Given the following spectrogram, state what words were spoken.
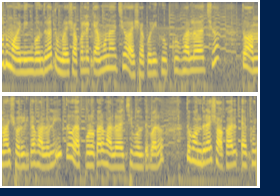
গুড মর্নিং বন্ধুরা তোমরা সকলে কেমন আছো? আশা করি খুব খুব ভালো আছো। তো আমার শরীরটা ভালো নেই, তো এক প্রকার ভালো আছি বলতে পারো। তো বন্ধুরা, সকাল এখন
